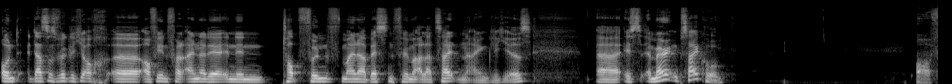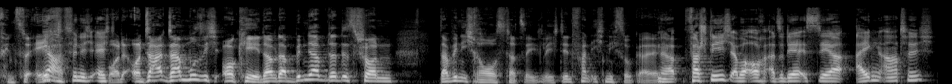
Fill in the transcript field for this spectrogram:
und das ist wirklich auch äh, auf jeden Fall einer, der in den Top 5 meiner besten Filme aller Zeiten eigentlich ist, äh, ist American Psycho. Oh, findest du echt? Ja, finde ich echt. Boah, da, da, da muss ich, okay, da, da bin ja, das ist schon, da bin ich raus tatsächlich. Den fand ich nicht so geil. Ja, verstehe ich aber auch, also der ist sehr eigenartig,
